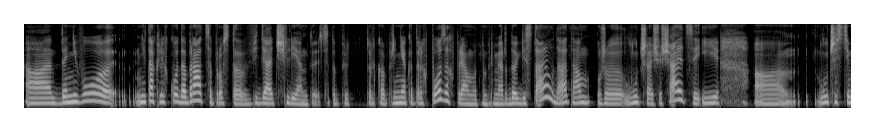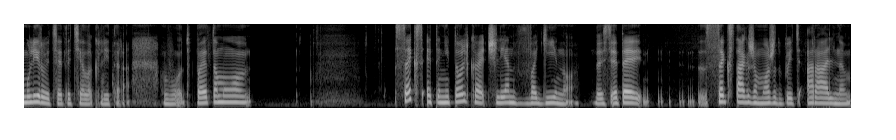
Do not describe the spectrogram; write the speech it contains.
а, до него не так легко добраться, просто введя член, то есть это только при некоторых позах, прям вот, например, доги стайл, да, там уже лучше ощущается и а, лучше стимулируется это тело клитора. Вот, поэтому секс — это не только член в вагину, то есть это секс также может быть оральным,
